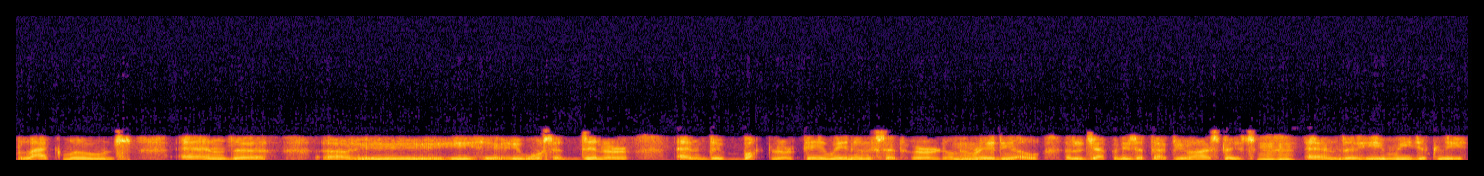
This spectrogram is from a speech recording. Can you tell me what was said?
black moods, and uh, uh, he, he he was at dinner, and the butler came in and said, heard on the Mhm. radio that the Japanese attacked the United States. Mhm. And uh, he immediately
